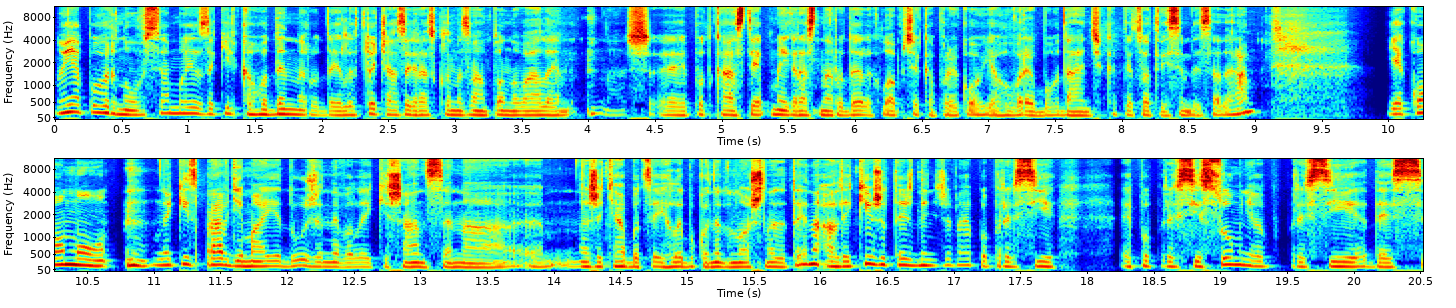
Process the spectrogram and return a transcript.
Ну, я повернувся. Ми за кілька годин народили. В той час, якраз коли ми з вами планували наш е, подкаст, ми якраз народили хлопчика, про якого я говорив Богданчика, 580 грам, якому ну, який справді має дуже невеликі шанси на е, на життя, бо це і глибоко недоношена дитина, але який вже тиждень живе, попри всі, е, попри всі сумніви, попри всі десь.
